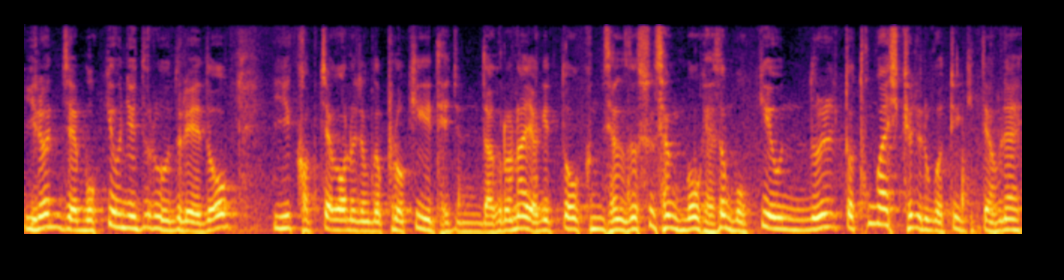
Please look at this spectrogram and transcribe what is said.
이런 이제 목기운이 들어오더라도 이 겁재가 어느 정도 브로킹이 돼준다. 그러나 여기 또 금생수 수생목해서 목기운을 또 통과시켜주는 것도 있기 때문에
